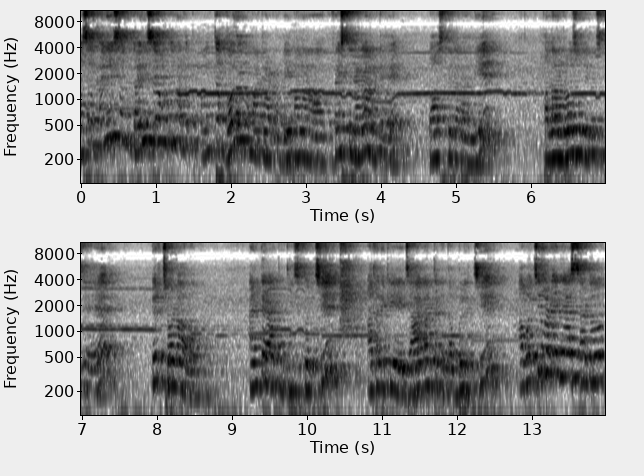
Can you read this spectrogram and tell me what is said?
అసలు కనీసం దైవ సేవకులు అంత అంత గౌరవంగా మాట్లాడండి. మన క్రైస్తవులు ఎలా అంటే వాస్తు గారండి పలానా రోజు మీరు వస్తే మీరు చూడాలి. అంటే అతను తీసుకొచ్చి అతనికి జాగ్రత్తగా డబ్బులు ఇచ్చి ఆ వచ్చిన వాడు ఏం చేస్తాడు?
